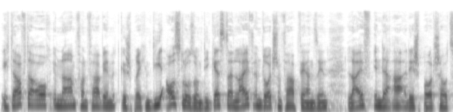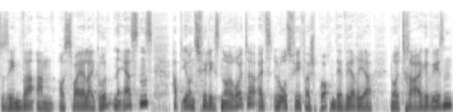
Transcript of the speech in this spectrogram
Ich darf da auch im Namen von Fabian Wittke sprechen. Die Auslosung, die gestern live im deutschen Farbfernsehen, live in der ARD Sportschau zu sehen war, an. Aus zweierlei Gründen. Erstens habt ihr uns Felix Neureuter als Losfee versprochen. Der wäre ja neutral gewesen.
